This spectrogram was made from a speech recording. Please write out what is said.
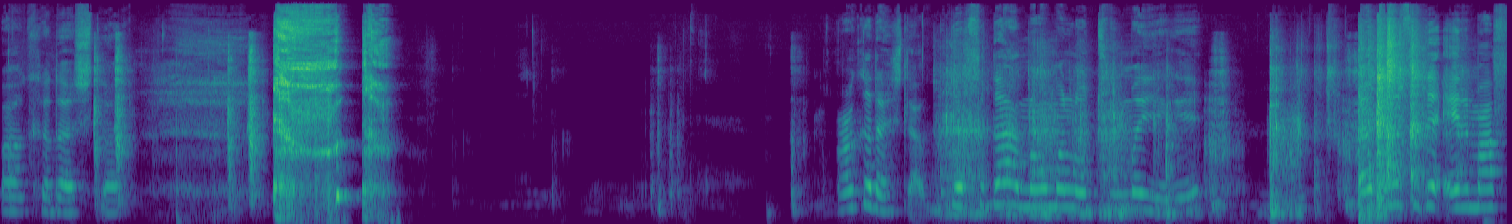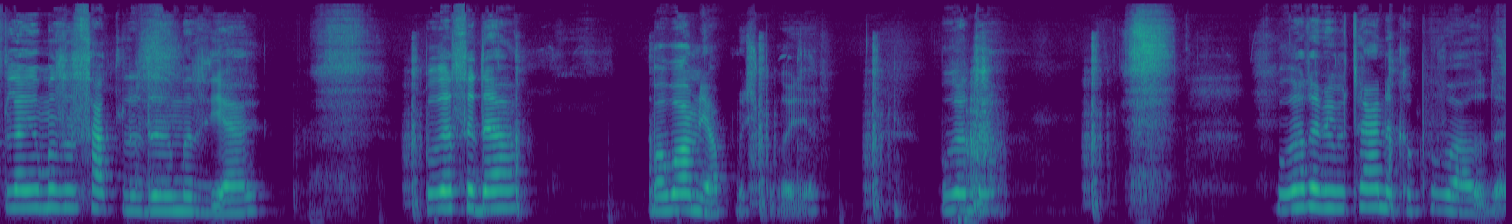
Arkadaşlar. Arkadaşlar burası da normal oturma yeri. Burası da elmaslarımızı sakladığımız yer. Burası da babam yapmış burayı. Burada Burada bir tane kapı vardı.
